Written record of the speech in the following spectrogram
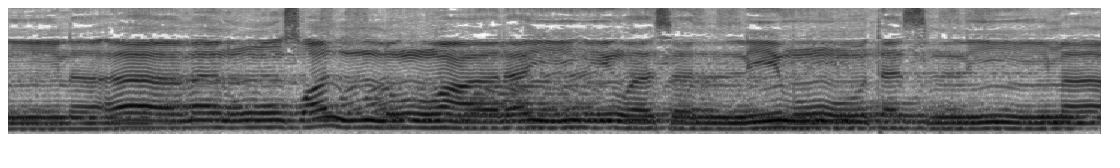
الذين آمنوا صلوا عليه وسلموا تسليما.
